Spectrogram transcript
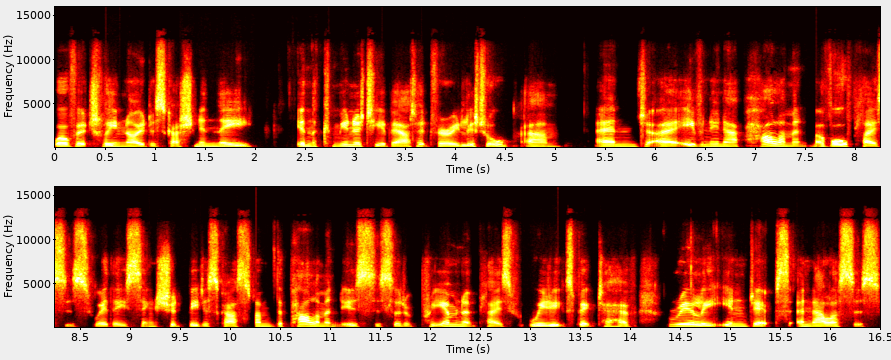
Well, virtually no discussion in the in the community about it, very little. Um, and uh, even in our parliament, of all places where these things should be discussed, um, the parliament is the sort of preeminent place we expect to have really in depth analysis.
